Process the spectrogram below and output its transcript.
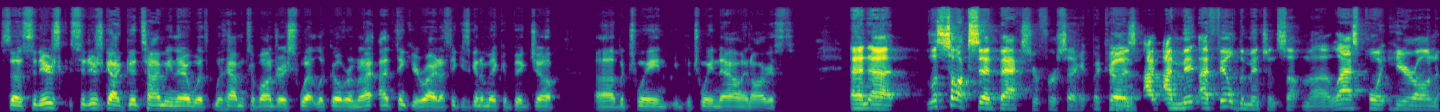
so Sydir's Sydir's got good timing there with with having T'Vondre Sweat look over him. And I, I think you're right. I think he's going to make a big jump uh, between between now and August. And uh, let's talk Ced Baxter for a second because mm-hmm. I, I, I failed to mention something. Uh, last point here on uh,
